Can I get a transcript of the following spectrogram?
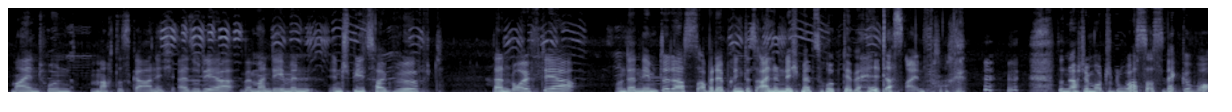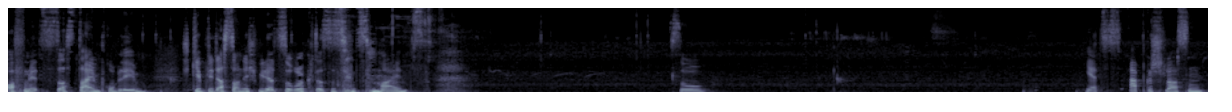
Mein Hund macht das gar nicht. Also der, wenn man dem in, in Spielzeug wirft, dann läuft er und dann nimmt er das, aber der bringt es einem nicht mehr zurück. Der behält das einfach. so nach dem Motto, du hast das weggeworfen, jetzt ist das dein Problem. Ich gebe dir das doch nicht wieder zurück, das ist jetzt meins. So. Jetzt abgeschlossen.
